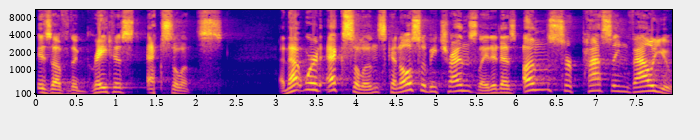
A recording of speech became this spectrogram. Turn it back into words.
is of the greatest excellence. And that word excellence can also be translated as unsurpassing value.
